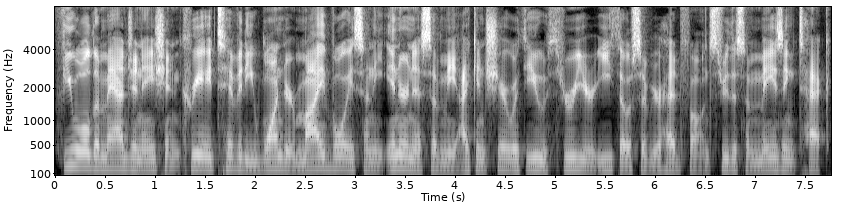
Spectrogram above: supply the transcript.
fueled imagination, creativity, wonder, my voice, and the innerness of me, I can share with you through your ethos of your headphones, through this amazing tech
